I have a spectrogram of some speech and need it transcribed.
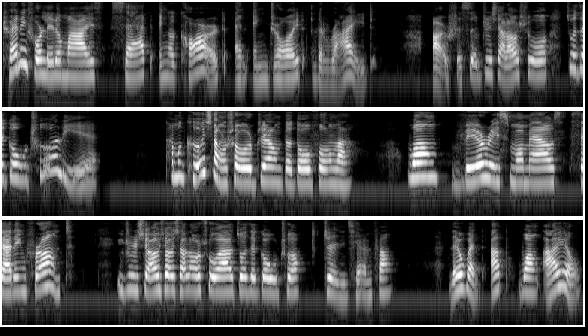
Twenty-four little mice sat in a cart and enjoyed the ride. 二十四只小老鼠坐在购物车里，它们可享受这样的兜风了。One very small mouse sat in front，一只小小小老鼠啊坐在购物车正前方。They went up one aisle，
